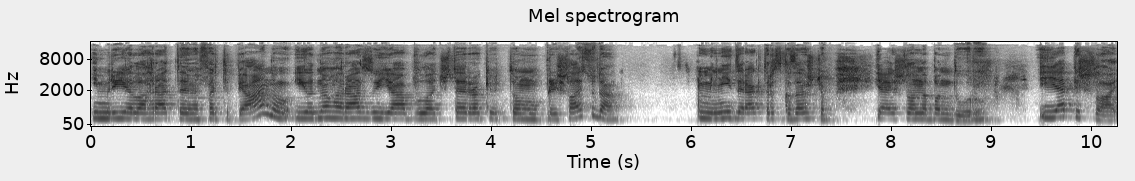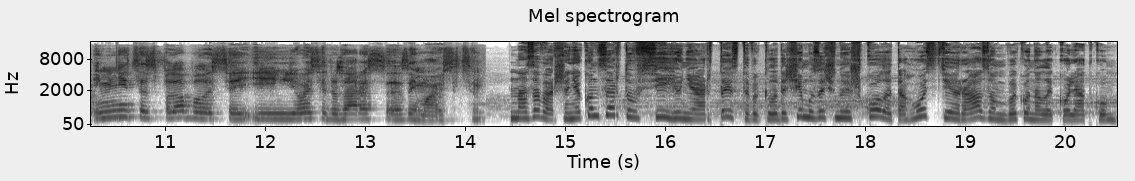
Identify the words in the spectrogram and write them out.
і мріяла грати на фортепіано. І одного разу я була 4 роки тому прийшла сюди. І мені директор сказав, щоб я йшла на бандуру. І я пішла. І мені це сподобалося, і ось я до зараз е, займаюся цим. На завершення концерту всі юні артисти, викладачі музичної школи та гості разом виконали колядку.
